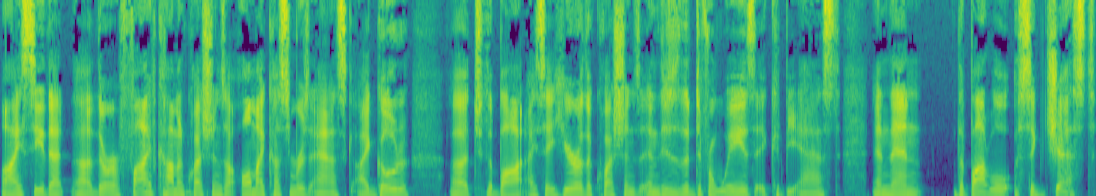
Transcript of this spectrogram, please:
I see that uh, there are five common questions all my customers ask. I go to, uh, to the bot, I say, here are the questions, and these are the different ways it could be asked. And then the bot will suggest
